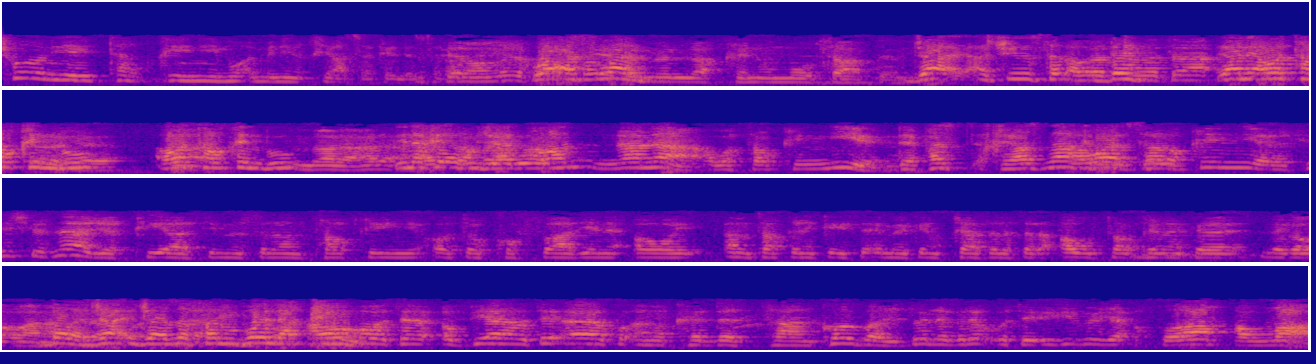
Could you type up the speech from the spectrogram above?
چۆن یەی تەقینی مؤمنین قیاسەکەی لەسەر ئەچین سەر ئەوە ینی ئەوە تەڵقین بوو؟ ئەوە تەڵقین بوو؟ اینەکە ئەبوو جالوان نانا ئەوە تەڵقین نییە. دەپەست قیاس ناوە تەڵقین نییە. هیچ کەس ناجێت قیاسی مثلان تەڵقینی ئۆتۆ کوفارینە ئەوەی ئەم تەڵقینەکە ئیسە ئەمەکەن قیاسە لەسەر ئەو تەڵقینەکە لەگەڵ ئەوان بەڵێ جا ئجازە فەرم بۆ لە ئەو پیانەوە ئەمە کە دەستان کۆ باش تۆ لەگرە ئۆتۆریژی بژە خۆام الله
